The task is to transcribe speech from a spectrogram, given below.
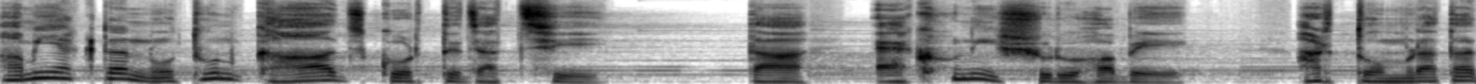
আমি একটা নতুন কাজ করতে যাচ্ছি। তা এখনই শুরু হবে, আর তোমরা তা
